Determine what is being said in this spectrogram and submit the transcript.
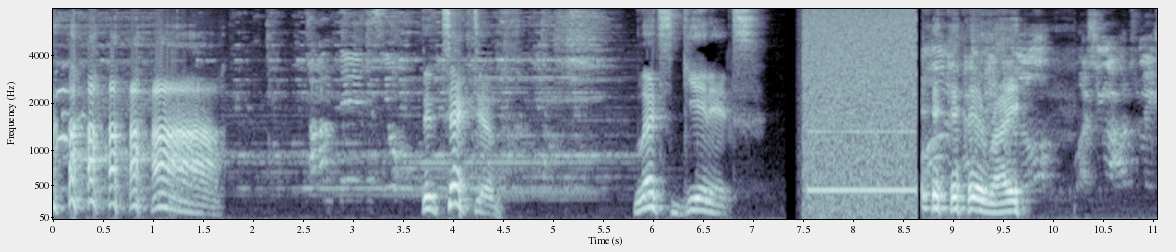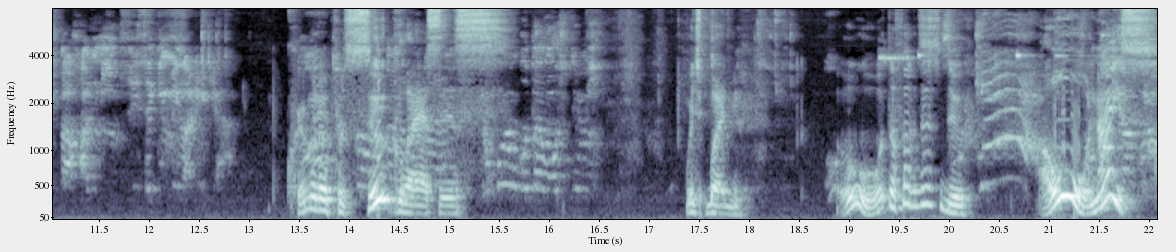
Detective! Let's get it! right? Criminal pursuit glasses. Which button? Ooh, what the fuck does this do? Oh, nice!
